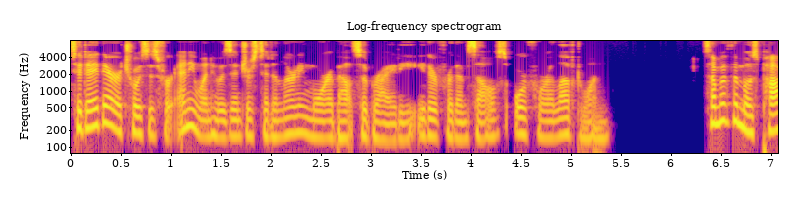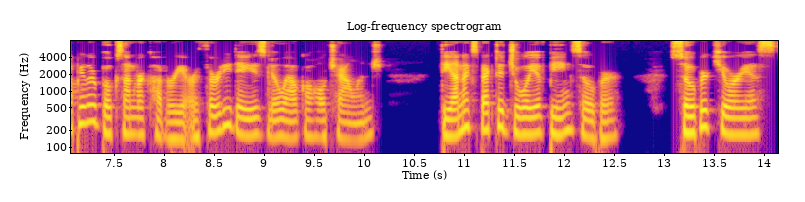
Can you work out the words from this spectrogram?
Today, there are choices for anyone who is interested in learning more about sobriety, either for themselves or for a loved one. Some of the most popular books on recovery are 30 Days No Alcohol Challenge, The Unexpected Joy of Being Sober, Sober Curious,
